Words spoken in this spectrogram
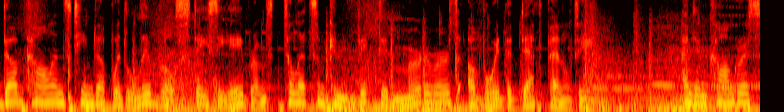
Doug Collins teamed up with liberal Stacey Abrams to let some convicted murderers avoid the death penalty. And in Congress,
